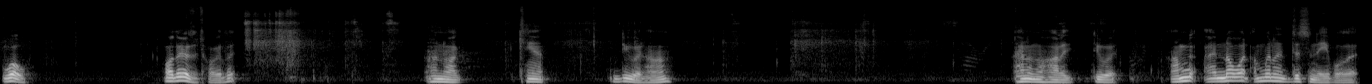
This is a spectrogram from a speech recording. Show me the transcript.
Whoa. Oh, there's a toilet. Oh, no, I can't do it, huh? I don't know how to do it. I'm. I know what. I'm gonna disable it.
